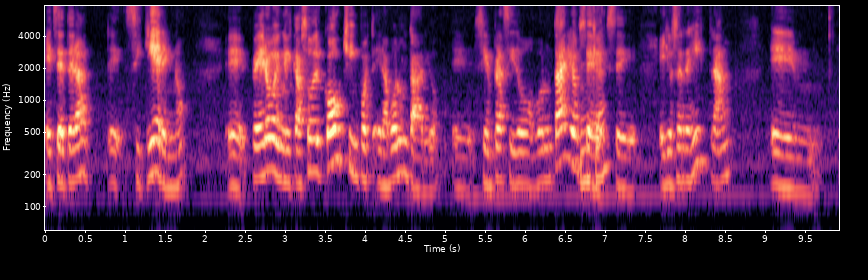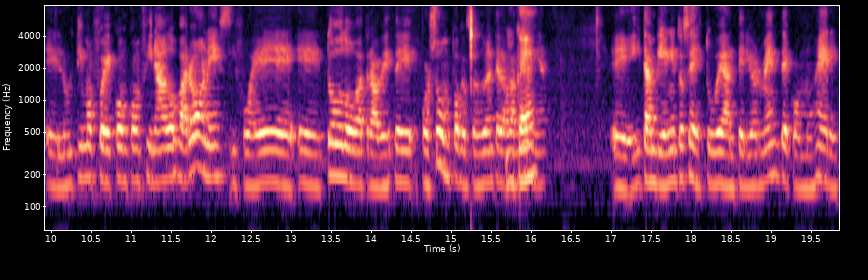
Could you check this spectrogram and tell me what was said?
etcétera, si quieren, ¿no? Eh, pero en el caso del coaching, pues era voluntario, eh, siempre ha sido voluntario, ellos se registran. Em, el último fue con confinados varones y fue eh, todo a través de, por Zoom, porque fue durante la pandemia. y también entonces estuve anteriormente con mujeres.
